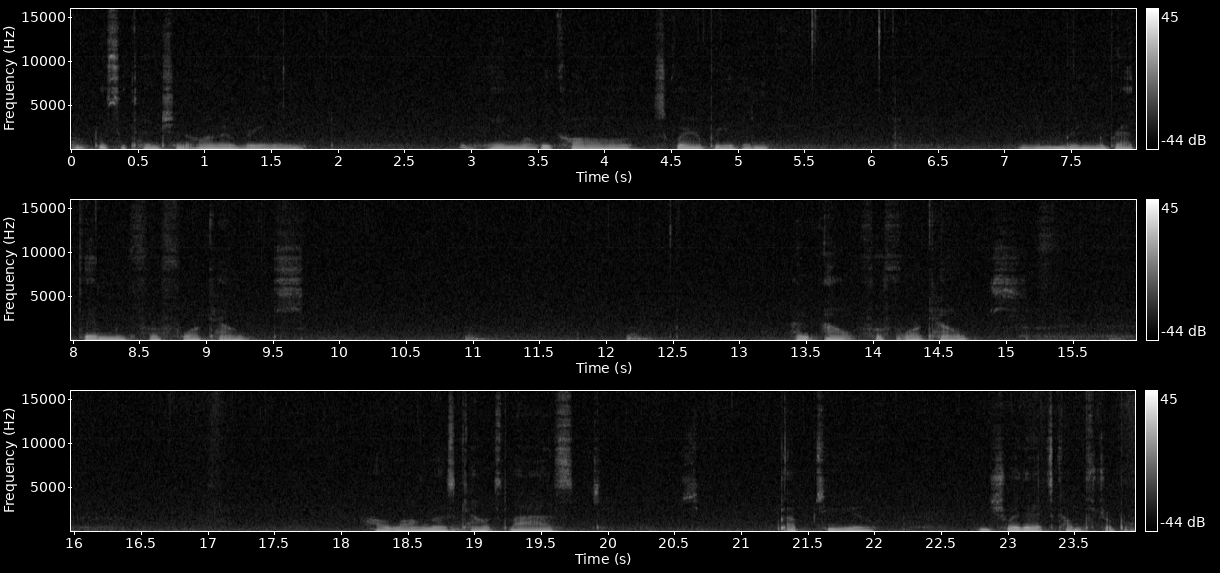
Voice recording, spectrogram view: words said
Focus attention on our breathing in what we call square breathing. To bring your breath in for four counts and out for four counts. How long those counts last, up to you. Ensure that it's comfortable.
